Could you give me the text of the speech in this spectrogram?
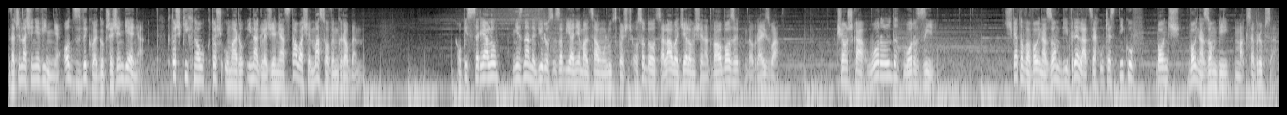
Zaczyna się niewinnie, od zwykłego przeziębienia. Ktoś kichnął, ktoś umarł i nagle Ziemia stała się masowym grobem. Opis serialu? Nieznany wirus zabija niemal całą ludzkość. Osoby ocalałe dzielą się na dwa obozy, dobra i zła. Książka World War Z. Światowa wojna zombie w relacjach uczestników bądź wojna zombie Maxa Brooksa.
